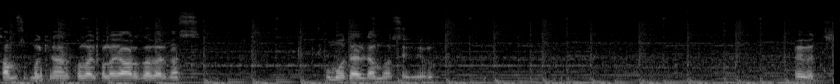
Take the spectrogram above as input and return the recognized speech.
Samsung makineler kolay kolay arıza vermez. Bu modelden bahsediyorum. Evet.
